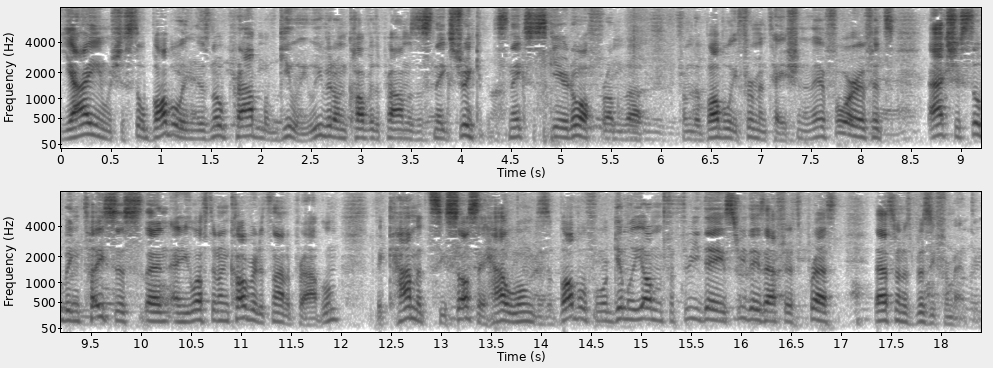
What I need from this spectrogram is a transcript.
yayin, which is still bubbling, there's no problem of gili. Leave it uncovered. The problem is the snakes drink it. But the snakes are scared off from the from the bubbly fermentation, and therefore, if it's actually still being taisis, then and you left it uncovered, it's not a problem. The kamet sisase, how long does it bubble for? Gimel yom for three days. Three days after it's pressed, that's when it's busy fermenting.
